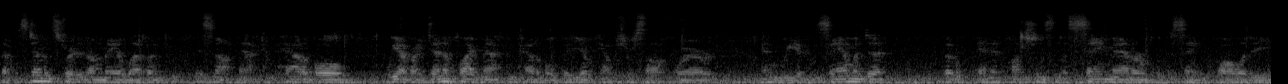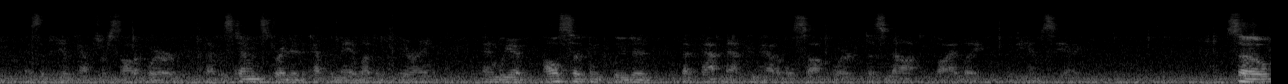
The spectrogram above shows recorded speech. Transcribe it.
that was demonstrated on May 11th is not Mac compatible. We have identified Mac compatible video capture software and we have examined it, the- and it functions in the same manner with the same quality as the video capture software that was demonstrated at the May 11th hearing. And we have also concluded that that Mac compatible software does not violate the DMCA. So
